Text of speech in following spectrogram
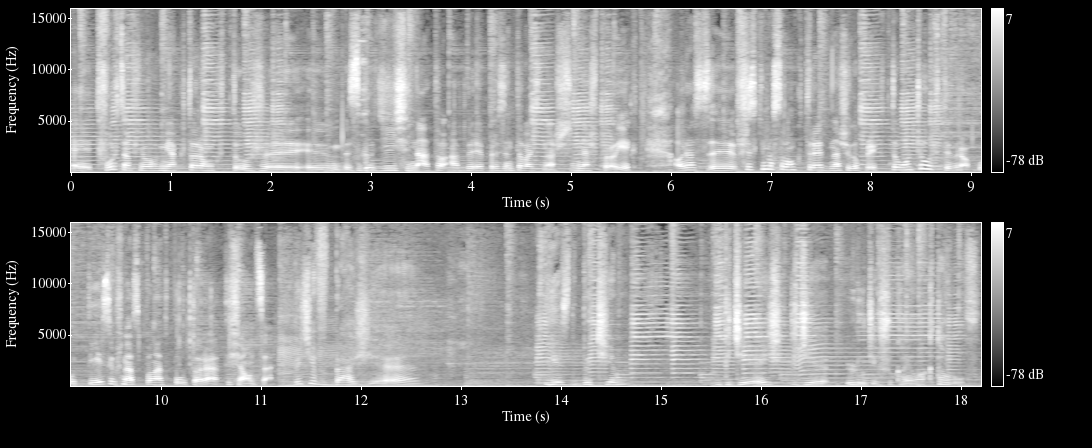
e, twórcom filmowym aktorom, którzy e, zgodzili się na to, aby reprezentować nasz, nasz projekt oraz e, wszystkim osobom, które do naszego projektu dołączyły w tym roku. Jest już nas ponad półtora tysiąca. Bycie w bazie jest byciem gdzieś, gdzie ludzie szukają aktorów.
